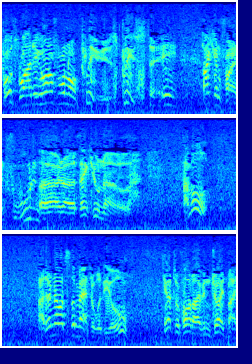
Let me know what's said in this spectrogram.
both riding off? Oh, no, please, please stay. I can find food. Uh, uh, thank you, no. Hummel, I don't know what's the matter with you. Heretofore, I've enjoyed my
